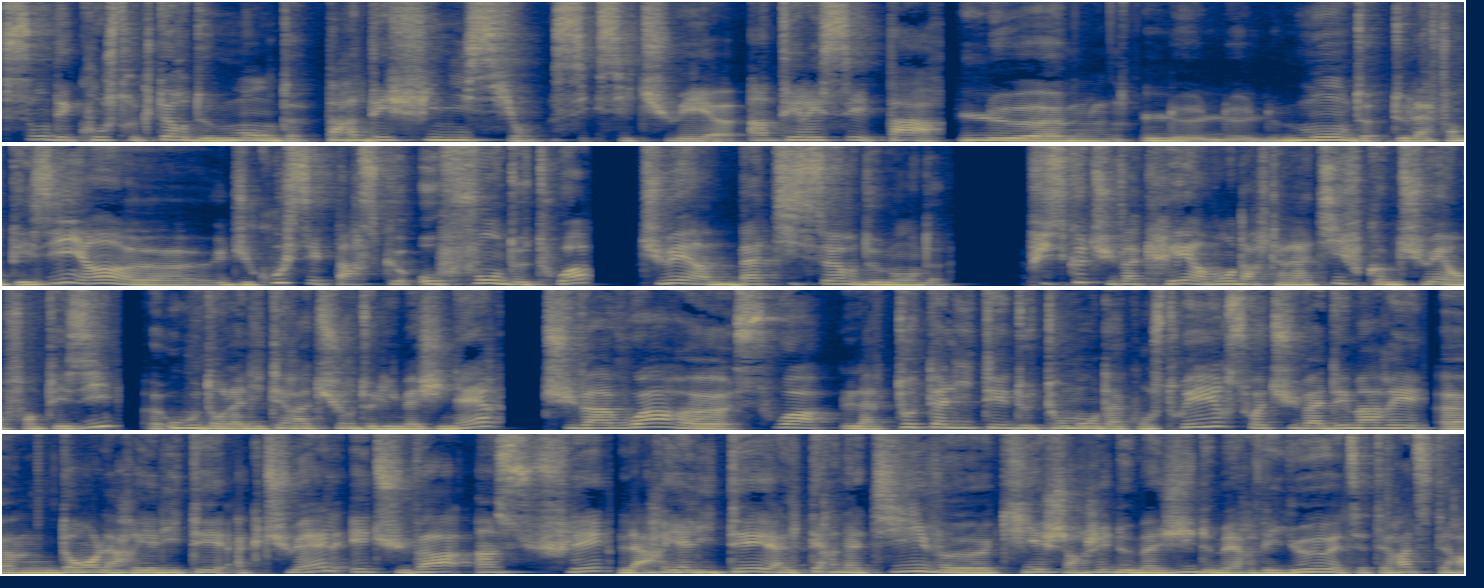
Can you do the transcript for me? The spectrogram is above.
sont des constructeurs de monde par définition. Si, tu es euh, intéressé par euh, le, le, monde de la fantaisie, hein, du coup, c'est parce que au fond de toi, tu es un bâtisseur de monde. Puisque tu vas créer un monde alternatif comme tu es en fantaisie ou dans la littérature de l'imaginaire, tu vas avoir euh, soit la totalité de ton monde à construire, soit tu vas démarrer euh, dans la réalité actuelle et tu vas insuffler la réalité alternative euh, qui est chargée de magie, de merveilleux, etc., etc.,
